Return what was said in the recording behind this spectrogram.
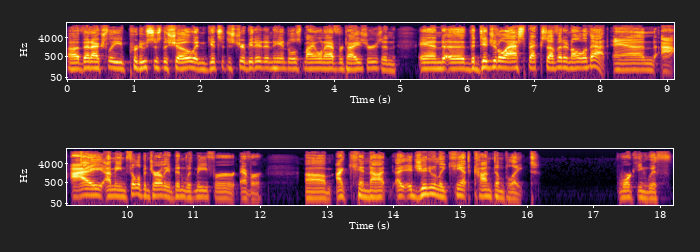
uh, that actually produces the show and gets it distributed and handles my own advertisers and and uh, the digital aspects of it and all of that. And I I mean Philip and Charlie have been with me forever. Um, I cannot, I genuinely can't contemplate working with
